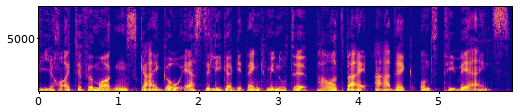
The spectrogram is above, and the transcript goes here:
Die heute für morgen Sky Go erste Liga Gedenkminute powered by ADEC und TV1.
